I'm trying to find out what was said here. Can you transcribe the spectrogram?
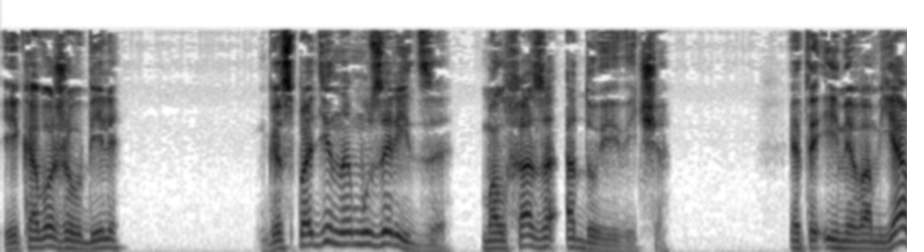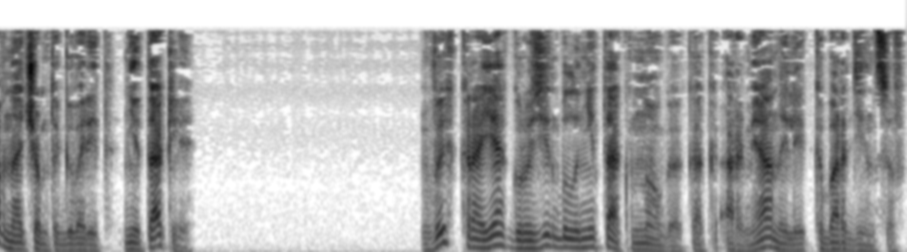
«И кого же убили?» «Господина Музаридзе, Малхаза Адоевича. Это имя вам явно о чем-то говорит, не так ли?» В их краях грузин было не так много, как армян или кабардинцев,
